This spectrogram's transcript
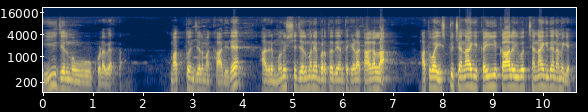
ಈ ಜನ್ಮವೂ ಕೂಡ ವ್ಯರ್ಥ. ಮತ್ತೊಂದು ಜನ್ಮ ಕಾದಿದೆ, ಆದರೆ ಮನುಷ್ಯ ಜನ್ಮನೇ ಬರ್ತದೆ ಅಂತ ಹೇಳೋಕ್ಕಾಗಲ್ಲ. ಅಥವಾ ಇಷ್ಟು ಚೆನ್ನಾಗಿ ಕೈ ಕಾಲು ಇವತ್ತು ಚೆನ್ನಾಗಿದೆ ನಮಗೆ.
